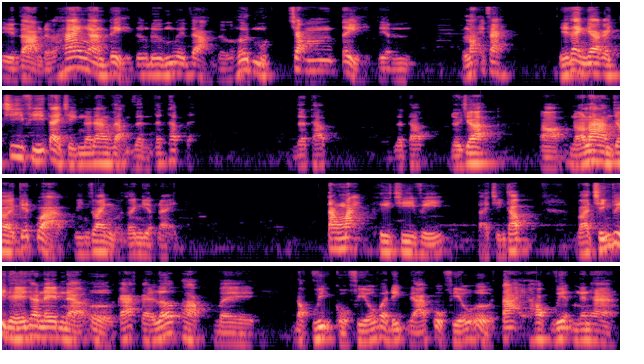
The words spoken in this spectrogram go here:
Thì giảm được 2.000 tỷ, tương đương với giảm được hơn 100 tỷ tiền lãi vay thế thành ra cái chi phí tài chính nó đang giảm dần rất thấp đấy rất thấp rất thấp. Được chưa? Đó nó làm cho cái kết quả kinh doanh của doanh nghiệp này tăng mạnh khi chi phí tài chính thấp. Và chính vì thế cho nên là ở các cái lớp học về đọc vị cổ phiếu và định giá cổ phiếu ở tại học viện ngân hàng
